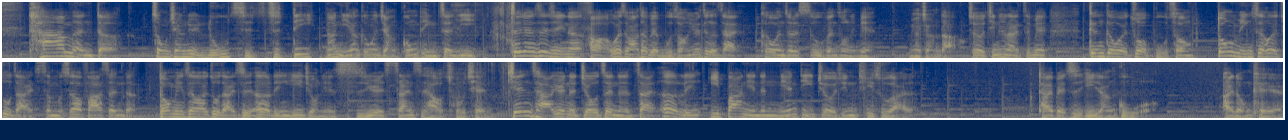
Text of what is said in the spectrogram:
他们的中签率如此之低，然后你要跟我讲公平正义这件事情呢？啊，为什么要特别补充？因为这个在柯文哲的十五分钟里面没有讲到，所以我今天来这边跟各位做补充。东明社会住宅什么时候发生的？东明社会住宅是二零一九年十月三十号抽签，监察院的纠正呢，在二零一八年的年底就已经提出来了。台北市依然故我，I don't care。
